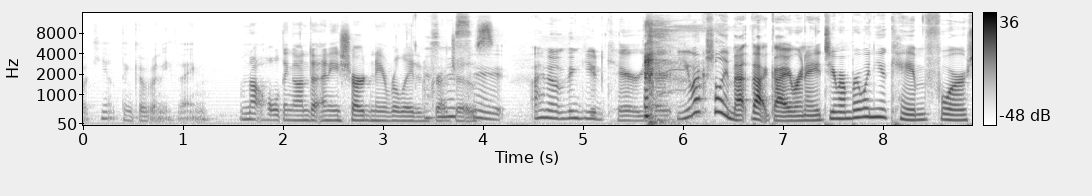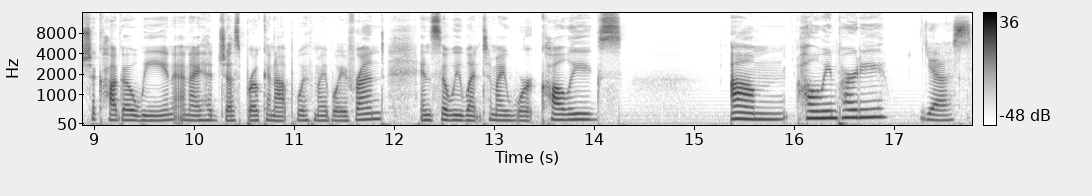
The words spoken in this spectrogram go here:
I can't think of anything. I'm not holding on to any Chardonnay related I was gonna grudges. say, I don't think you'd care either. you actually met that guy, Renee. Do you remember when you came for Chicago Ween and I had just broken up with my boyfriend? And so we went to my work colleague's um, Halloween party Yes.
